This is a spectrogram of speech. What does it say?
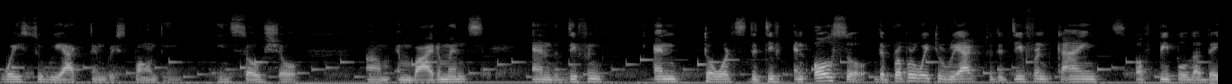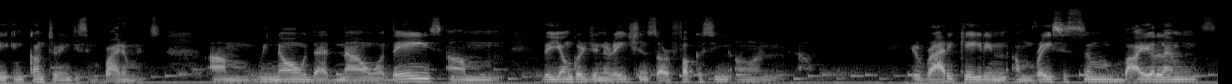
ways to react and respond in, in social um, environments and the different and towards the diff- and also the proper way to react to the different kinds of people that they encounter in these environments. Um, we know that nowadays um, the younger generations are focusing on um, eradicating um, racism violence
